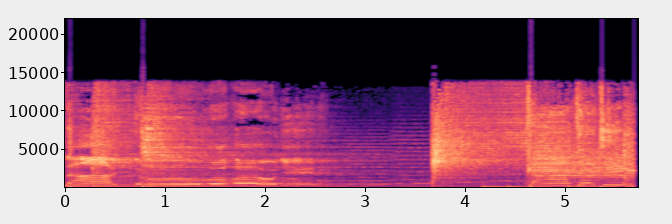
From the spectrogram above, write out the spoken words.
ないように形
